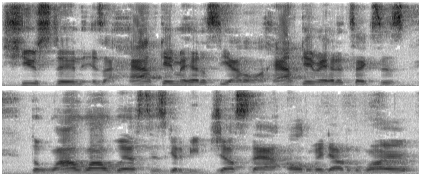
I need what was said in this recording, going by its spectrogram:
Houston is a half game ahead of Seattle, a half game ahead of Texas. The Wild Wild West is going to be just that, all the way down to the wire.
